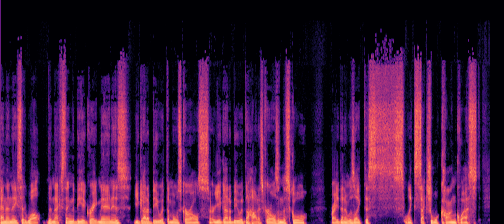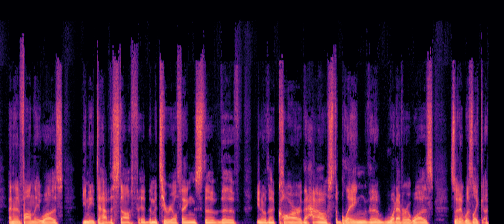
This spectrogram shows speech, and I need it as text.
And then they said, well, the next thing to be a great man is you got to be with the most girls or you got to be with the hottest girls in the school. Right. Then it was like this like sexual conquest. And then finally it was you need to have the stuff, eh, the material things, the, the, you know, the car, the house, the bling, the whatever it was. So then it was like a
